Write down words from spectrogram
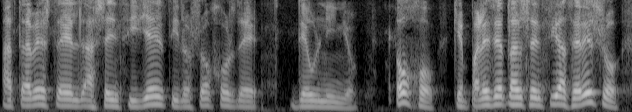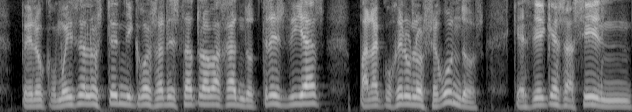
a través de la sencillez y los ojos de, de un niño. Ojo, que parece tan sencillo hacer eso, pero como dicen los técnicos, han estado trabajando tres días para coger unos segundos. Que decir que es así,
